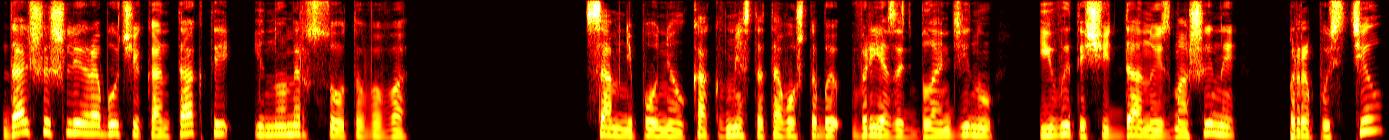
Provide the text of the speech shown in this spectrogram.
Дальше шли рабочие контакты и номер сотового. Сам не понял, как вместо того, чтобы врезать блондину и вытащить Дану из машины, пропустил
